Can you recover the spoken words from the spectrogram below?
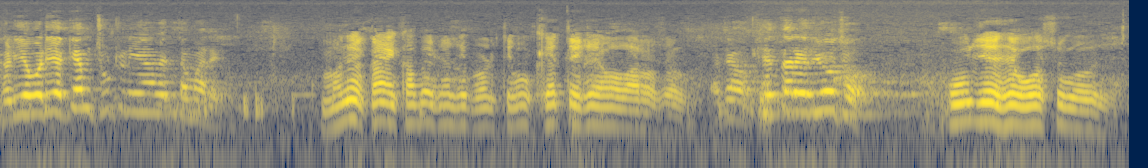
ઘડીએ વડીએ કેમ ચૂંટણી આવે તમારે? મને કાંઈ ખબર નથી પડતી હું ખેતરે રહેવા વાળો છું. અચ્છા ખેતરે રહ્યો છો? હું જે છે ઓછું હવે છે. આ,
